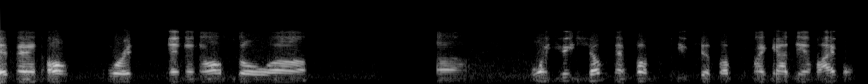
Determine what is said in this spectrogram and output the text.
and then all for it, and then also, uh, uh, boy, you ain't shoving that fucking Q-tip up to my goddamn eyeball.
